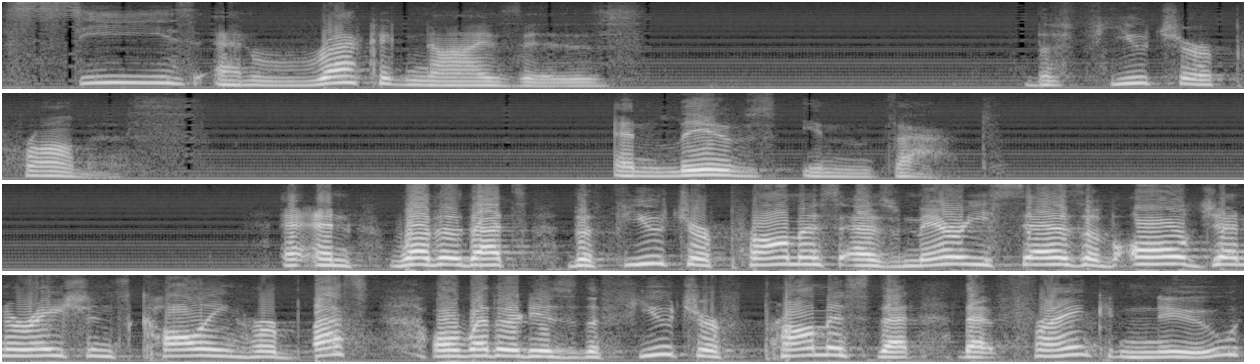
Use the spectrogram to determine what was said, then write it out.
sees and recognizes the future promise and lives in that. And whether that's the future promise, as Mary says, of all generations calling her blessed, or whether it is the future promise that, that Frank knew,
